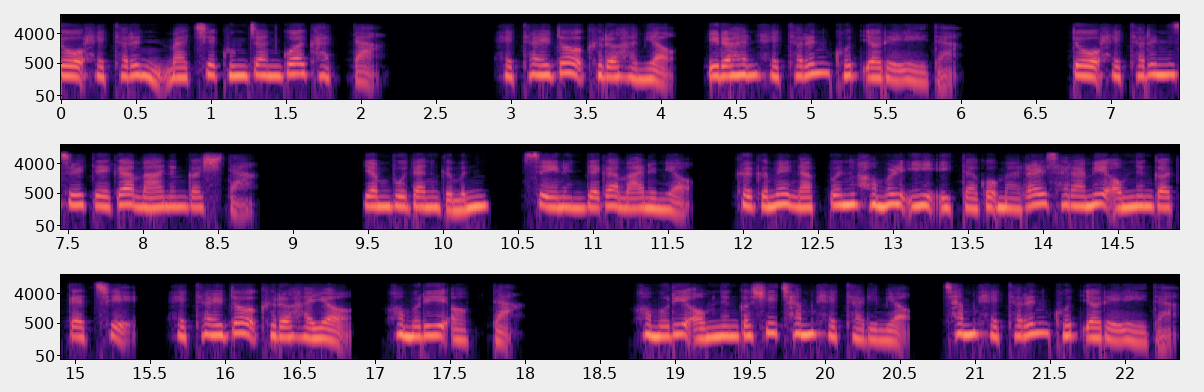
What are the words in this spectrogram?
또 해탈은 마치 궁전과 같다. 해탈도 그러하며 이러한 해탈은 곧 열애이다. 또 해탈은 쓸 데가 많은 것이다. 연보단금은 쓰이는 데가 많으며 그 금에 나쁜 허물이 있다고 말할 사람이 없는 것 같이 해탈도 그러하여 허물이 없다. 허물이 없는 것이 참 해탈이며 참 해탈은 곧 열애이다.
